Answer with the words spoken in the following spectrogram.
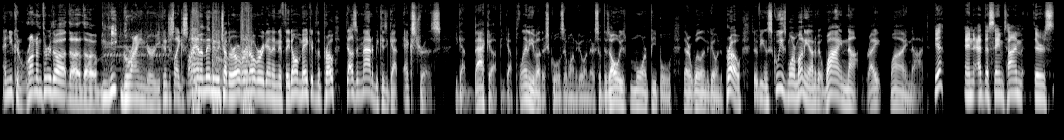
and you can run them through the, the the meat grinder. You can just like slam them into each other over and over again. And if they don't make it to the pro, doesn't matter because you got extras, you got backup, you got plenty of other schools that want to go in there. So there's always more people that are willing to go into pro. So if you can squeeze more money out of it, why not? Right? Why not? Yeah, and at the same time, there's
